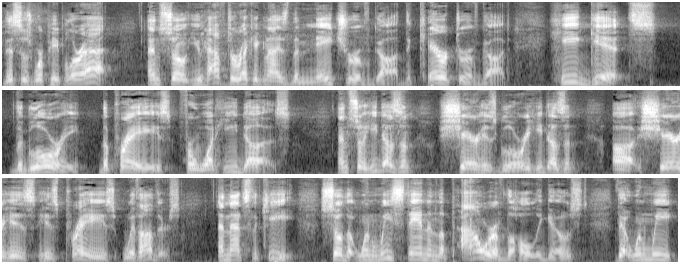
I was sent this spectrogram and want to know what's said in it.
this is where people are at. And so you have to recognize the nature of God, the character of God. He gets the glory, the praise for what he does. And so he doesn't share his glory, he doesn't uh, share his, his praise with others. And that's the key. So that when we stand in the power of the Holy Ghost, that when we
